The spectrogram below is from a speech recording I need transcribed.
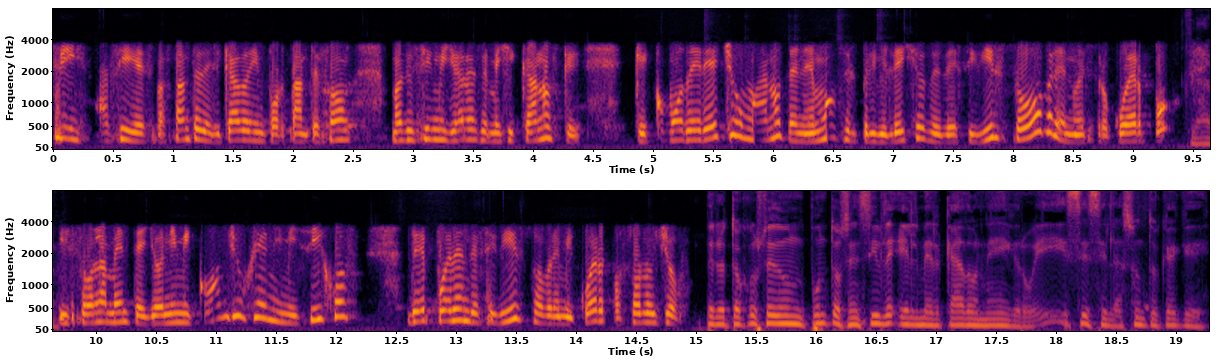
Sí, así es, bastante delicado e importante. Son más de 100 millones de mexicanos que, que como derecho humano tenemos el privilegio de decidir sobre nuestro cuerpo Claro. y solamente yo, ni mi cónyuge ni mis hijos de, pueden decidir sobre mi cuerpo, solo yo. Pero tocó usted un punto sensible, el mercado negro. Ese es el asunto que hay que,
